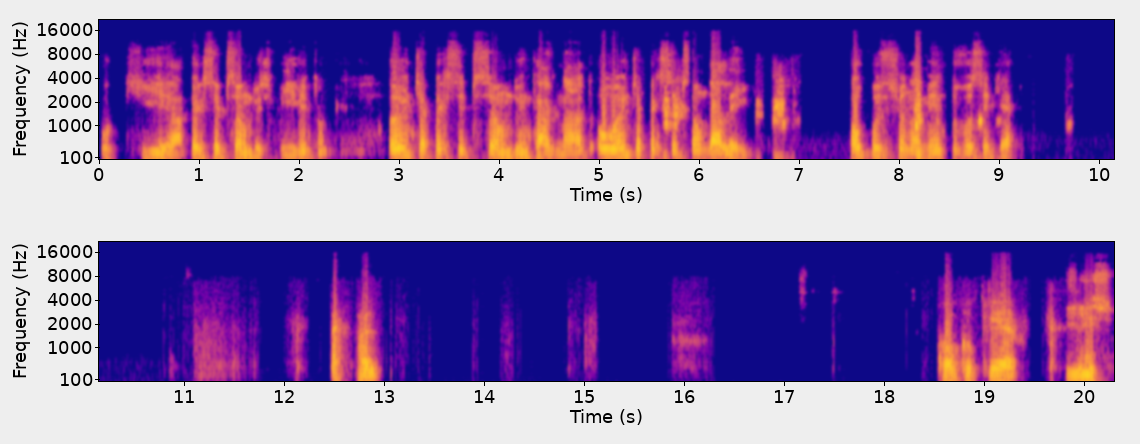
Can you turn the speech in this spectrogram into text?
o que é a percepção do espírito, ante a percepção do encarnado ou ante a percepção da lei? Qual posicionamento você quer? Ah, Qual que eu quero? Isso.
